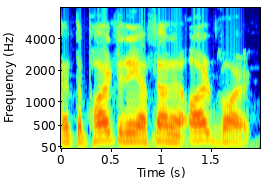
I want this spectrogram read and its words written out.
At the park today, I found an art vark.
